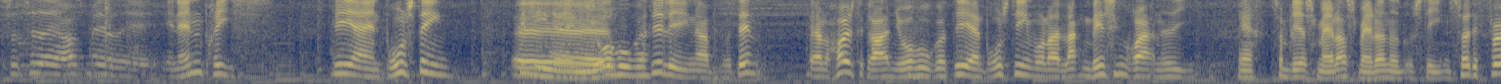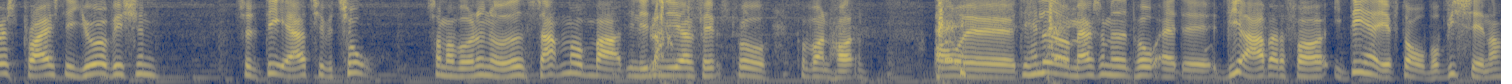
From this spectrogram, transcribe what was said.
Så sidder jeg også med øh, en anden pris. Det er en brosten. Det ligner en jordhugger. Det ligner på den allerhøjeste grad en jordhugger. Det er en brosten, hvor der er langt messingrør ned i, Ja. som bliver smallere og smallere ned på stenen. Så er det first prize, det er Eurovision. Så det er DR TV2, som har vundet noget sammen åbenbart i 1999 på, på Bornholm. Og øh, det henleder opmærksomheden på, at øh, vi arbejder for i det her efterår, hvor vi sender,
